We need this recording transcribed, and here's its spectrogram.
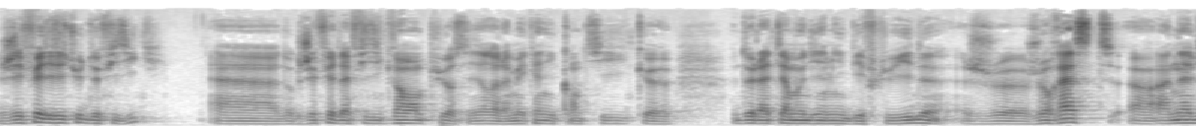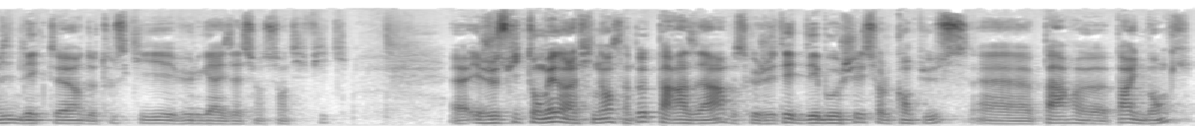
J'ai fait des études de physique. donc j'ai fait de la physique vraiment pure, c'est-à-dire de la mécanique quantique, de la thermodynamique des fluides. Je, reste un, un, avide lecteur de tout ce qui est vulgarisation scientifique. et je suis tombé dans la finance un peu par hasard parce que j'étais débauché sur le campus par, par une banque.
